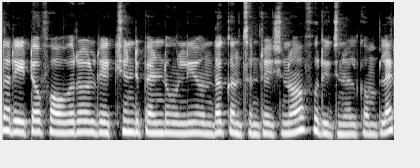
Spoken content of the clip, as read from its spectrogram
The rate of overall reaction depend only on the concentration of original complex.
